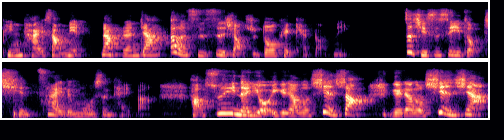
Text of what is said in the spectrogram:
平台上面，让人家二十四小时都可以看到你。这其实是一种潜在的陌生开发。好，所以呢，有一个叫做线上，一个叫做线下，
